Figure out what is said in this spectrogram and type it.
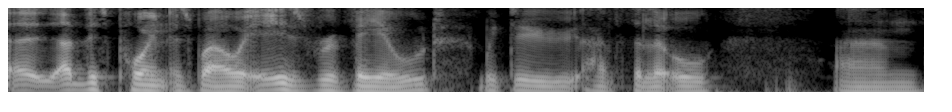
uh, at this point as well, it is revealed. We do have the little um,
